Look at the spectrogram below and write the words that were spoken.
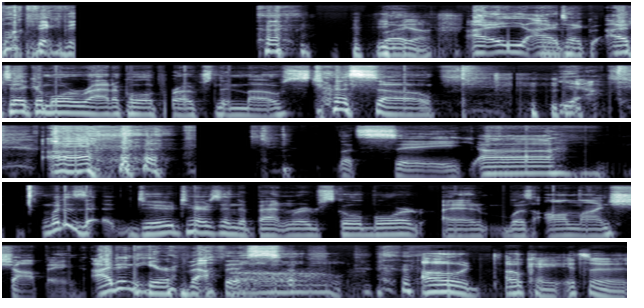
fuck big. But yeah, I I take I take a more radical approach than most. so yeah. Uh let's see. Uh what is it? Dude tears into Baton Rouge school board and was online shopping. I didn't hear about this. Oh, oh, okay. It's a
